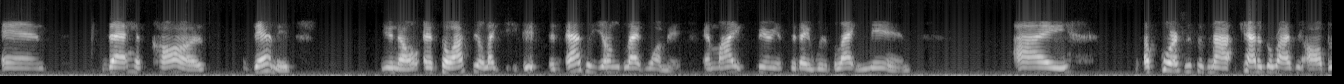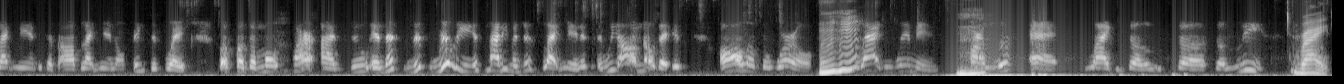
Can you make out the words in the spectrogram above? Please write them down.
and that has caused damage. You know, and so I feel like it, as a young black woman, and my experience today with black men, I of course, this is not categorizing all black men because all black men don't think this way. But for the most part, I do, and that's this really it's not even just black men. It's, we all know that it's all of the world. Mhm. Black women are looked at like the the the least. Right.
